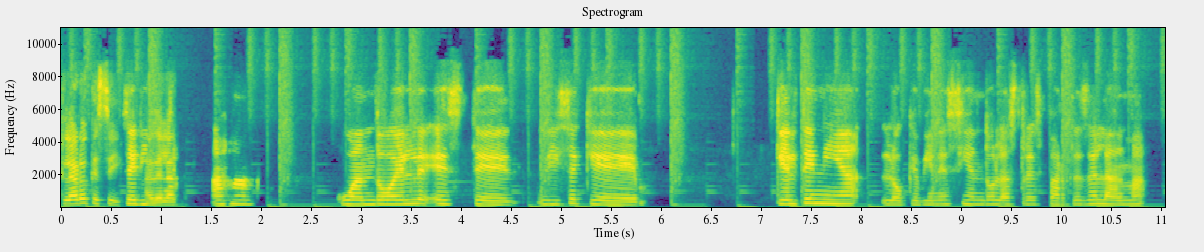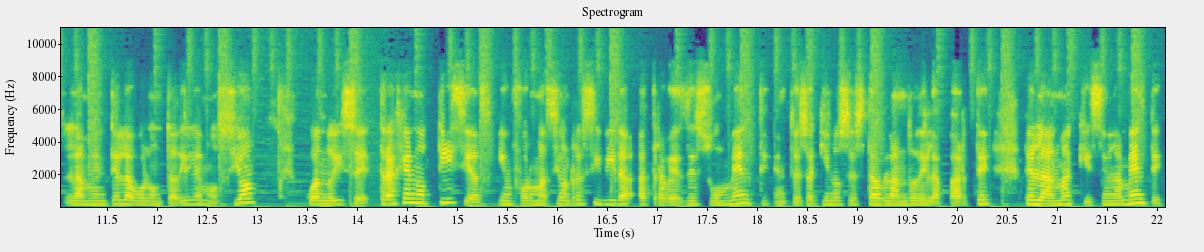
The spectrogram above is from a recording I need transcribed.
claro que sí. Adelante. Ajá. Cuando él este, dice que, que él tenía lo que viene siendo las tres partes del alma la mente, la voluntad y la emoción. Cuando dice, traje noticias, información recibida a través de su mente. Entonces aquí nos está hablando de la parte del alma que es en la mente.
